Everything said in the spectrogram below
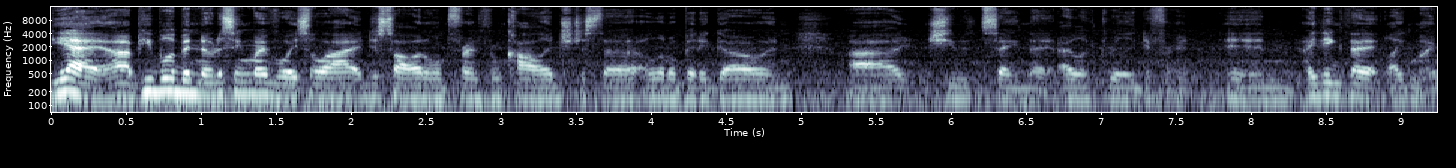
yeah, uh, people have been noticing my voice a lot. I just saw an old friend from college just a, a little bit ago, and uh, she was saying that I looked really different. And I think that like my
